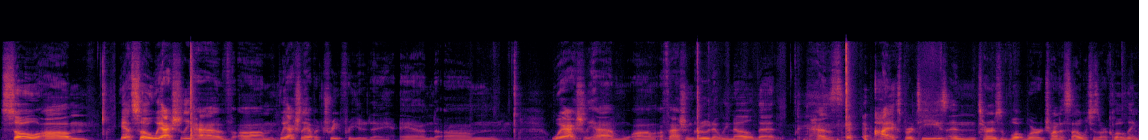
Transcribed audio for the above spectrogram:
So, um, yeah, so we actually have um, we actually have a treat for you today, and um, we actually have uh, a fashion guru that we know that has high expertise in terms of what we're trying to sell, which is our clothing.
